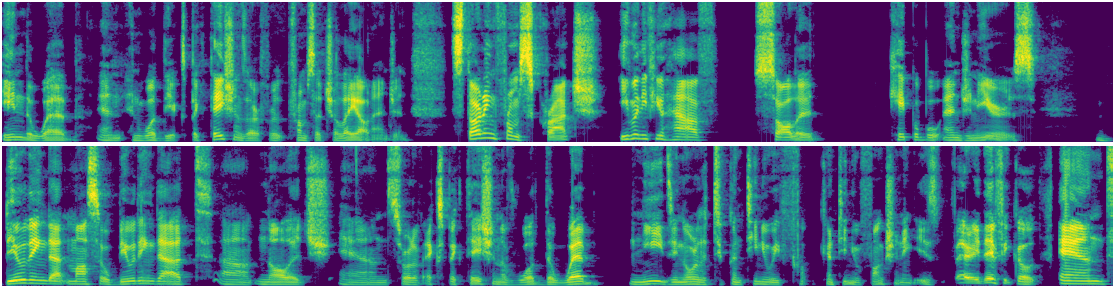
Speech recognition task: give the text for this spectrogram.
in the web and and what the expectations are for, from such a layout engine. Starting from scratch, even if you have solid, capable engineers building that muscle, building that uh, knowledge and sort of expectation of what the web needs in order to continue continue functioning is very difficult. And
